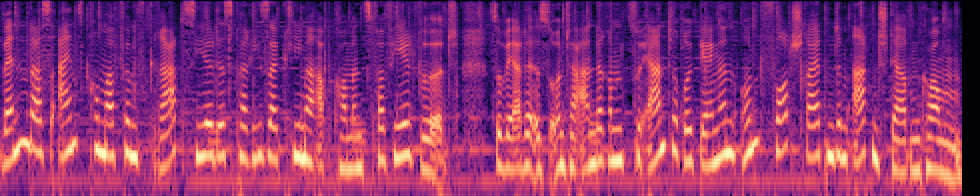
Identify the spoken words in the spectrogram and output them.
wenn das 1,5 Grad Ziel des Pariser Klimaabkommens verfehlt wird. So werde es unter anderem zu Ernterückgängen und fortschreitendem Artensterben kommen.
